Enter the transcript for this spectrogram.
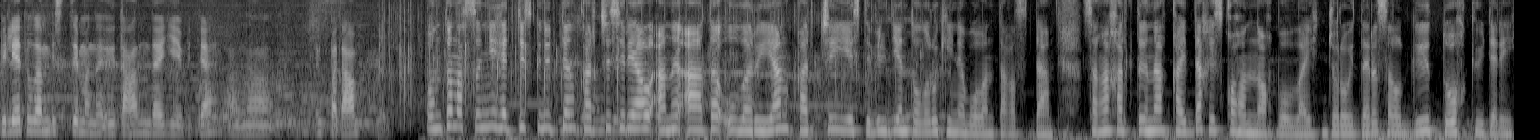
билет улан бисте маны ытаганда дебите. Ана ыппатам. Онтон ақсыны хеттис күнүттен қарчы сериал аны ата уларыян қарчы естебилден толору кине болан тағыста. Саңа қартыына қайдақ ис қоғонноқ боллай. Жоройдары салғы тоқ күйдерей.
